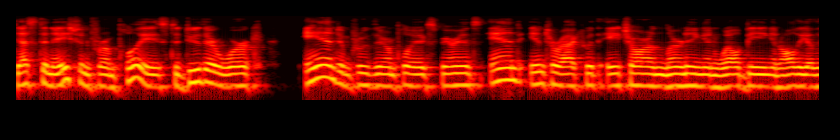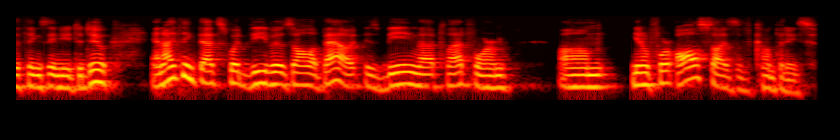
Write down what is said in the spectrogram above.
destination for employees to do their work and improve their employee experience and interact with HR and learning and well-being and all the other things they need to do. And I think that's what Viva is all about: is being that platform, um, you know, for all sizes of companies.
